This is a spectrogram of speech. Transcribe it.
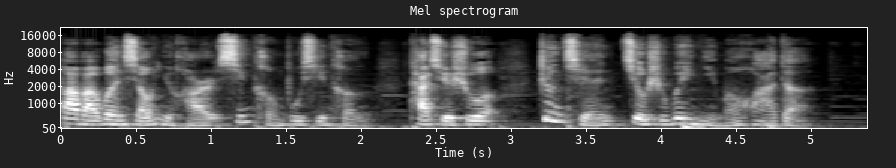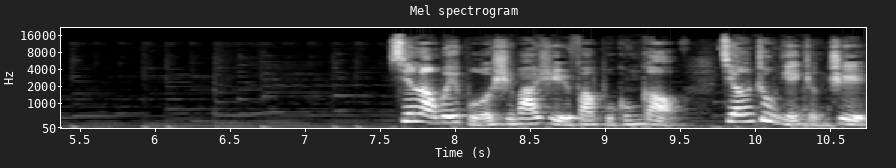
爸爸问小女孩心疼不心疼，她却说挣钱就是为你们花的。新浪微博十八日发布公告，将重点整治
